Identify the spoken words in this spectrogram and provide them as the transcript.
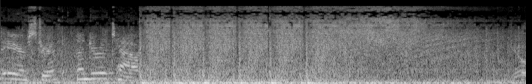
Nod airstrip under attack. Yo.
